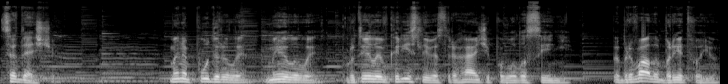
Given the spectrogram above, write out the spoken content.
Це дещо. Мене пудрили, милили, крутили в кріслі, вистригаючи по волосині, вибривали бритвою,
